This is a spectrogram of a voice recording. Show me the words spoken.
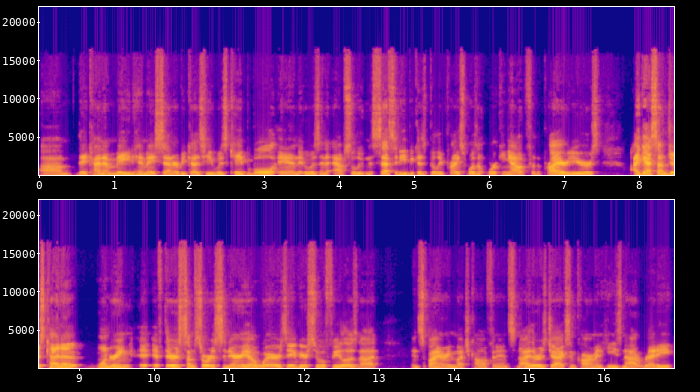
Um, they kind of made him a center because he was capable, and it was an absolute necessity because Billy Price wasn't working out for the prior years. I guess I'm just kind of wondering if there's some sort of scenario where Xavier Su'a-Filo is not inspiring much confidence. Neither is Jackson Carman. He's not ready.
